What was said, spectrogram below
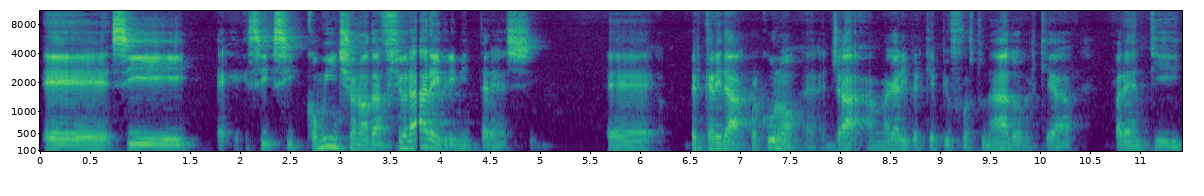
si eh, si, si, cominciano ad affiorare i primi interessi. Eh, per carità, qualcuno eh, già, magari perché è più fortunato, perché ha parenti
